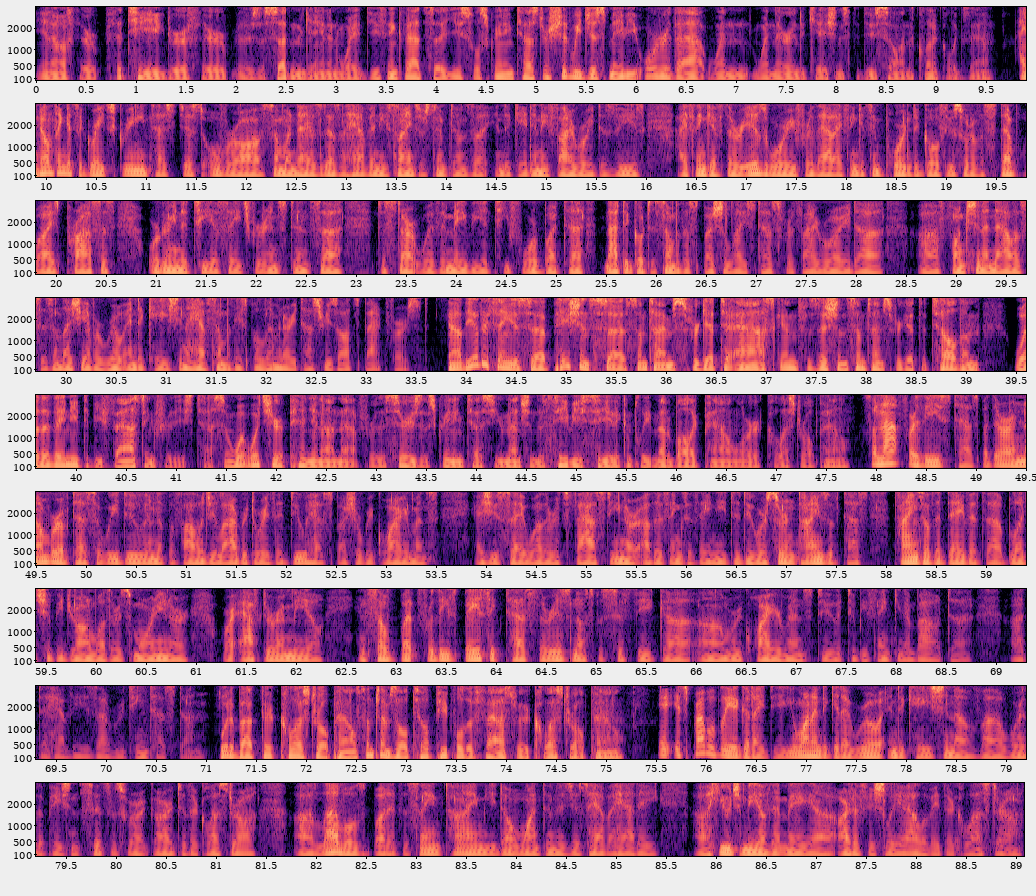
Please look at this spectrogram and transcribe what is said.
you know, if they're fatigued or if there's a sudden gain in weight. Do you think that's a useful screening test, or should we just maybe order that when when there are indications to do so on the clinical exam? I don't think it's a great screening test just overall if someone has doesn't have any signs or symptoms that indicate any thyroid disease. I think if there is worry for that, I think it's important to go through sort of a stepwise process, ordering a TSH, for instance, uh, to start with, and maybe a T4, but uh, not to go to some of the specialized tests for thyroid uh, uh, function analysis unless you have a real indication and have some of these preliminary test results back first. Now, the other thing is uh, patients uh, sometimes forget to ask, and physicians sometimes forget to tell them whether they need to be fasting for these tests. And what, what's your opinion on that for the series of screening tests you mentioned, the CBC, the complete metabolic panel, or cholesterol panel? So, not for these tests, but there are a number of tests that we do in the pathology laboratory that do have special requirements, as you say, whether it's fasting or other things that they need to do, or certain times of tests, times of the day that the blood should be drawn, whether it's morning or, or after a meal. And so, but for these basic tests, there is no specific uh, um, requirements to, to be thinking about. Uh, uh, to have these uh, routine tests done. What about the cholesterol panel? Sometimes they'll tell people to fast for the cholesterol panel. It's probably a good idea. You wanted to get a real indication of uh, where the patient sits as far as regard to their cholesterol uh, levels, but at the same time, you don't want them to just have a, had a, a huge meal that may uh, artificially elevate their cholesterol.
